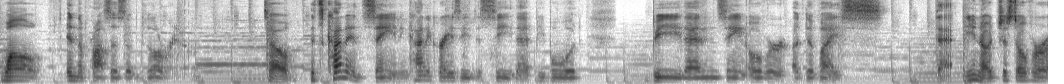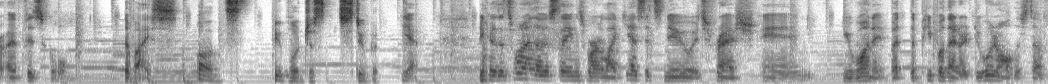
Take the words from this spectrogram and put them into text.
while in the process of delivering them. So it's kind of insane and kind of crazy to see that people would be that insane over a device that you know just over a physical device. Well, people are just stupid. Yeah, because it's one of those things where like yes, it's new, it's fresh, and you want it, but the people that are doing all this stuff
